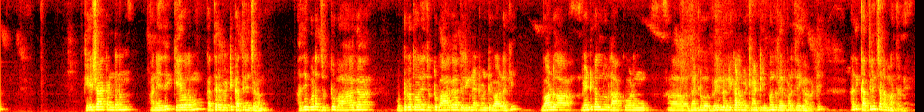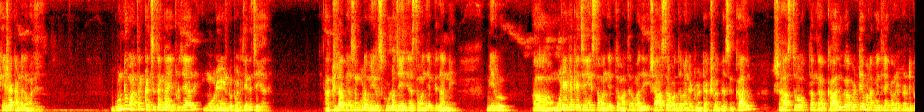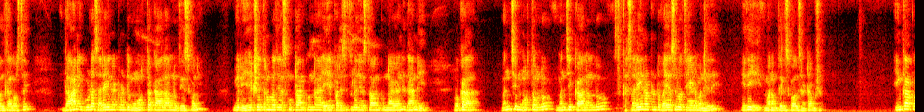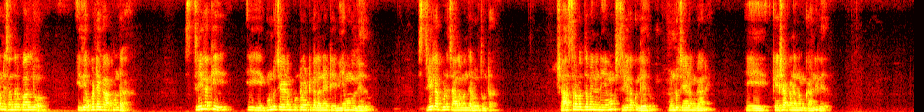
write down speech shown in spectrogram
కేశాఖండనం అనేది కేవలము కత్తెర పెట్టి కత్తిరించడం అది కూడా జుట్టు బాగా పుట్టుకతోనే జుట్టు బాగా పెరిగినటువంటి వాళ్ళకి వాళ్ళు ఆ వెంట్రుకలను లాక్కోవడము దాంట్లో వేళ్ళు ఉరికడం ఇట్లాంటి ఇబ్బందులు ఏర్పడతాయి కాబట్టి అది కత్తిరించడం మాత్రమే కేశాఖండనం అనేది. గుండు మాత్రం ఖచ్చితంగా ఎప్పుడు చేయాలి? మూడేండ్లు పడితేనే చేయాలి. అక్షరాభ్యాసం కూడా మీరు స్కూల్లో చేంజ్ చేస్తామని చెప్పి దాన్ని మీరు మూడేండ్లకే చేయిస్తామని చెప్తే మాత్రం అది శాస్త్రబద్ధమైనటువంటి అక్షరాభ్యాసం కాదు. శాస్త్రోక్తంగా కాదు కాబట్టి మనకు వ్యతిరేకమైనటువంటి ఫలితాలు వస్తాయి. దానికి కూడా సరైనటువంటి ముహూర్త కాలాలను తీసుకొని మీరు ఏ క్షేత్రంలో చేసుకుంటా అనుకున్నా ఏ పరిస్థితిలో చేస్తా అనుకున్నా కానీ దాన్ని ఒక మంచి ముహూర్తంలో మంచి కాలంలో సరైనటువంటి వయస్సులో చేయడం అనేది ఇది మనం తెలుసుకోవాల్సిన అంశం. ఇంకా కొన్ని సందర్భాల్లో ఇది ఒకటే కాకుండా స్త్రీలకి ఈ గుండు చేయడం పుట్టు వెంట్రుకలు అనేటి నియమం లేదు. స్త్రీలకు కూడా చాలామంది అడుగుతుంటారు. శాస్త్రబద్ధమైన నియమం స్త్రీలకు లేదు. గుండు చేయడం కానీ ఈ కేశాఖండనం కానీ లేదు.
